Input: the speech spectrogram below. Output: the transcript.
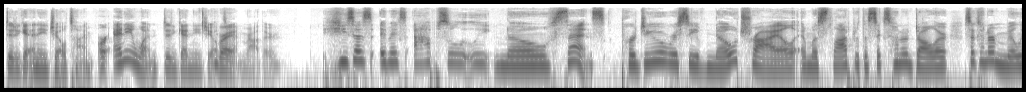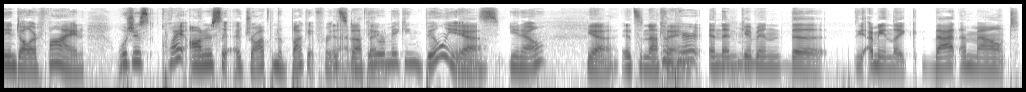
didn't get any jail time, or anyone didn't get any jail Right. time, rather. He says it makes absolutely no sense. Purdue received no trial and was slapped with a $600, $600 million fine, which is quite honestly a drop in the bucket for them. It's them. They were making billions, you know? Yeah, it's nothing. Compare- and then mm-hmm. given the, the, I mean, like that amount,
